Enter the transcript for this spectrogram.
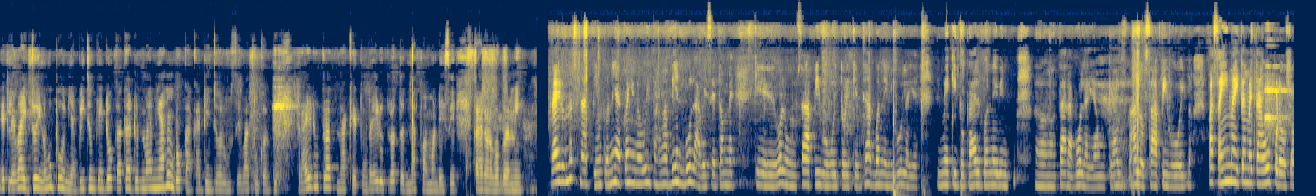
એટલે વાઈટ જોઈને ઊભો ત્યાં બીજું કંઈ ડોકા કાઢું મારે ત્યાં હું ડોકા કાઢીને જરૂર છે વાતું કરતી રાયડું ત્રત નાખે તું રાયડું ત્રત જ નાખવા માંડે છે કારણ વગરની રાયડું નથી નાખતી એમ તો ન્યા કહીને ઊભામાં બેન બોલાવે છે તમને કે ઓલું ચા પીવો હોય તો એ કે જા બનાવી બોલાય મેં કીધું કે હાલ બનાવીને તારા બોલાય આવું કે હાલ, હાલો ચા પીવો હોય તો. પાછા એમાંય તમે ત્યાં ઉપડો છો.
